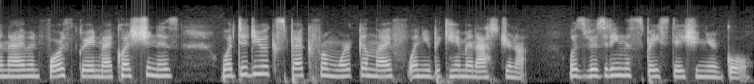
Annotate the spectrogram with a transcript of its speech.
and I am in fourth grade. My question is What did you expect from work and life when you became an astronaut? Was visiting the space station your goal?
